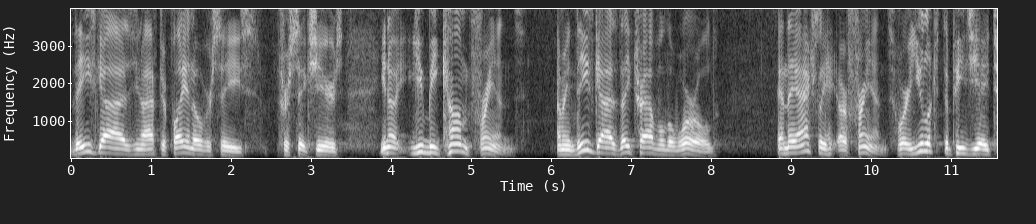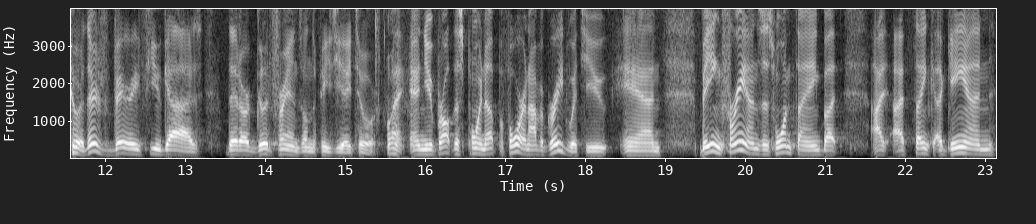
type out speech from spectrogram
these guys, you know, after playing overseas for six years, you know, you become friends. I mean, these guys they travel the world. And they actually are friends. Where you look at the PGA Tour, there's very few guys that are good friends on the PGA Tour. Right, and you brought this point up before, and I've agreed with you. And being friends is one thing, but I, I think again,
